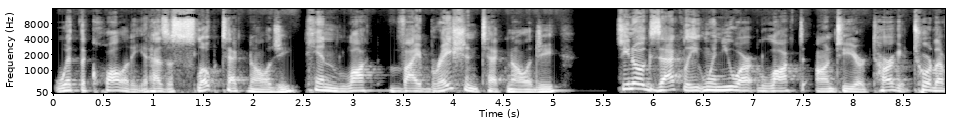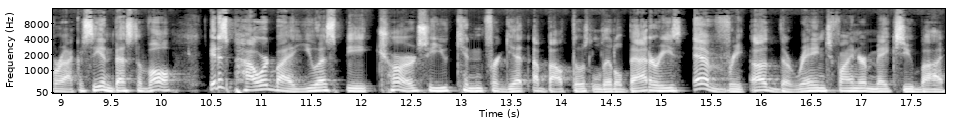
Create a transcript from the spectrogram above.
with the quality. It has a slope technology, pin locked vibration technology. So you know exactly when you are locked onto your target tour lever accuracy. And best of all, it is powered by a USB charge so you can forget about those little batteries every other rangefinder makes you buy.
